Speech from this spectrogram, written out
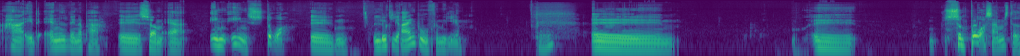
har et andet vennerpar, øh, som er en, en stor øh, lykkelig regnbuefamilie. Mhm. Øh, øh, som bor samme sted.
